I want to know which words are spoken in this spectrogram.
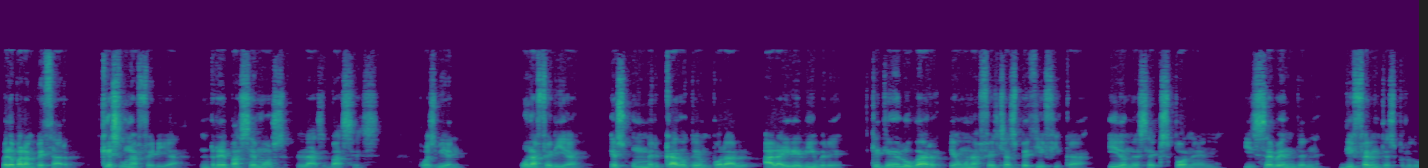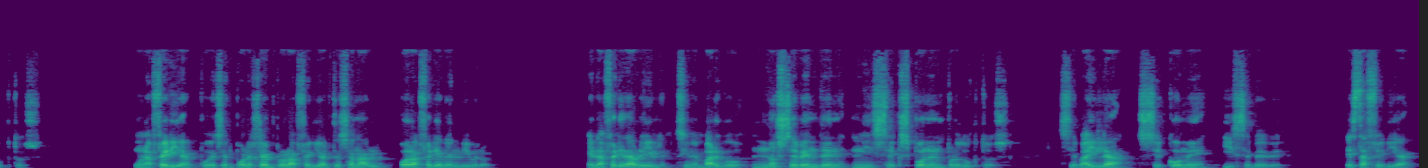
Pero para empezar, ¿qué es una feria? Repasemos las bases. Pues bien, una feria es un mercado temporal al aire libre que tiene lugar en una fecha específica y donde se exponen y se venden diferentes productos. Una feria puede ser, por ejemplo, la feria artesanal o la feria del libro. En la feria de abril, sin embargo, no se venden ni se exponen productos. Se baila, se come y se bebe. Esta feria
